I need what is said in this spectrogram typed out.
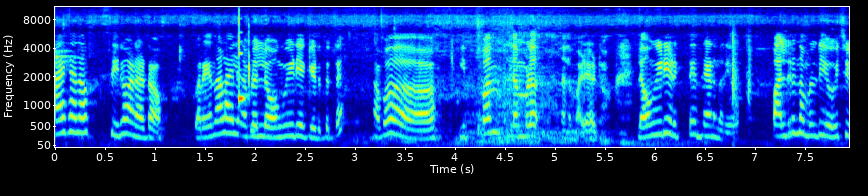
ഹായ് ഹലോ സിനു കേട്ടോ. കുറേ നാളായാലും നമ്മൾ ലോങ് വീഡിയോ ഒക്കെ എടുത്തിട്ട്. അപ്പോൾ ഇപ്പം നമ്മൾ നല്ല മഴ കേട്ടോ ലോങ് വീഡിയോ എടുത്തത് എന്താണെന്ന് അറിയോ പലരും നമ്മളോട് ചോദിച്ച്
